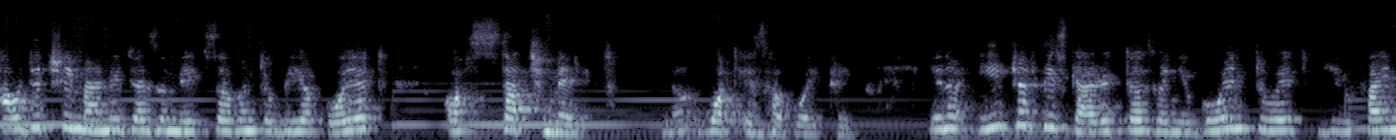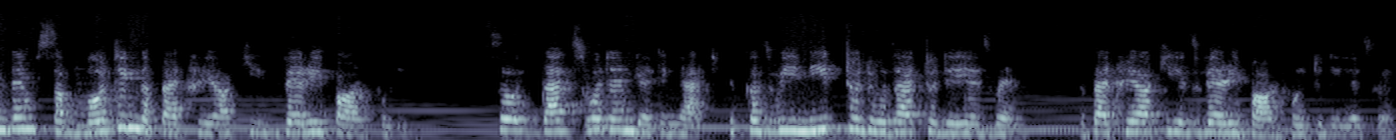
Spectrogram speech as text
how did she manage as a maid servant to be a poet of such merit? You know, what is her poetry? You know, each of these characters, when you go into it, you find them subverting the patriarchy very powerfully. So that's what I'm getting at, because we need to do that today as well. The patriarchy is very powerful today as well.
